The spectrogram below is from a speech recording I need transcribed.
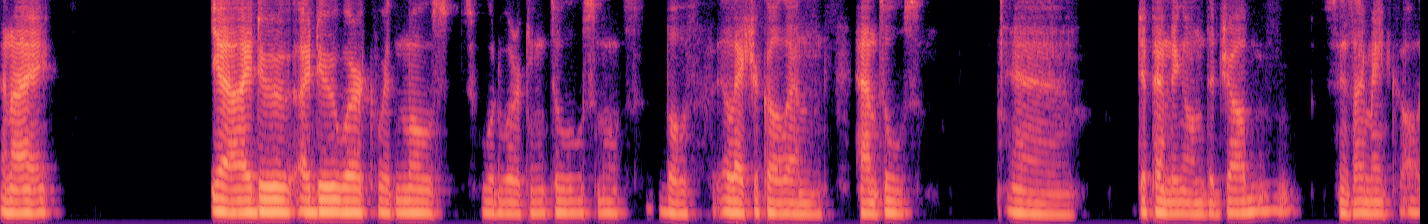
And I yeah i do i do work with most woodworking tools both both electrical and hand tools uh, depending on the job since i make all,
